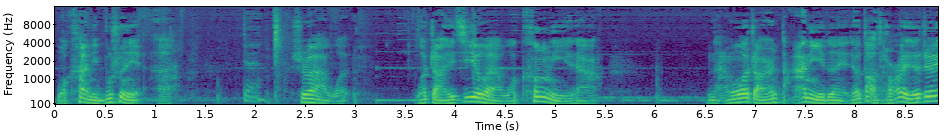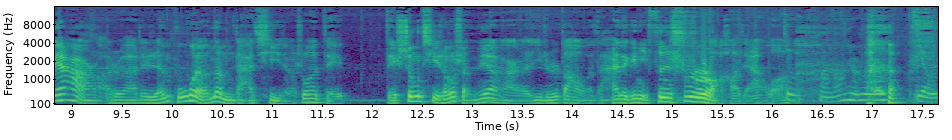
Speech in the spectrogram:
我看你不顺眼，对，是吧？我我找一机会，我坑你一下，哪怕我找人打你一顿，也就到头儿也就这样了，是吧？这人不会有那么大气性，说得得生气成什么样儿，一直到我还得给你分尸了，好家伙！就可能就是说有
